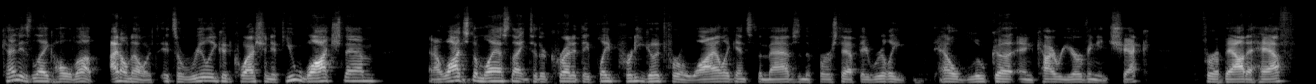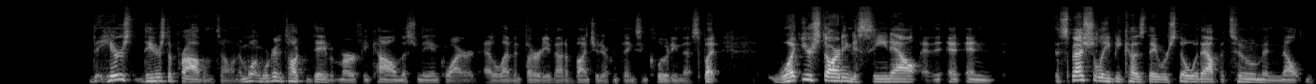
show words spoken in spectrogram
can his leg hold up? I don't know. It's, it's a really good question. If you watch them, and I watched them last night, to their credit, they played pretty good for a while against the Mavs in the first half. They really held Luka and Kyrie Irving in check for about a half. Here's here's the problem, Tone, and we're going to talk to David Murphy, columnist from the Inquirer, at 11:30 about a bunch of different things, including this. But what you're starting to see now, and, and especially because they were still without Batum and Melton,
